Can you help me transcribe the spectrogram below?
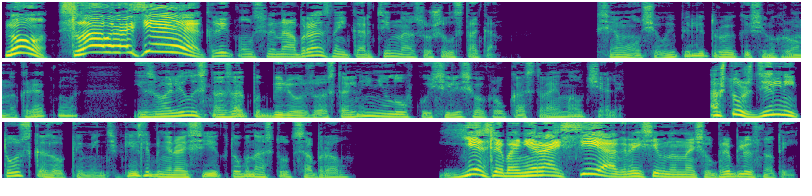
«Ну, слава России!» — крикнул свинообразный и картинно осушил стакан. Все молча выпили, тройка синхронно крякнула и завалилась назад под березу. Остальные неловко уселись вокруг костра и молчали. — А что ж, дельный тост, — сказал Клементьев. — Если бы не Россия, кто бы нас тут собрал? — Если бы не Россия, — агрессивно начал приплюснутый.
